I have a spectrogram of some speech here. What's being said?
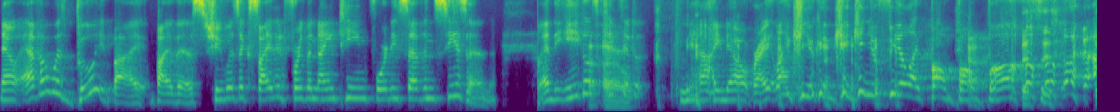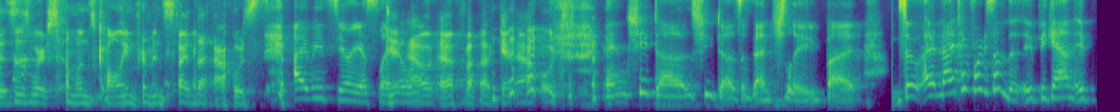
Now, Effa was buoyed by, by this. She was excited for the 1947 season. And the Eagles Uh-oh. kicked it. Yeah, I know, right? Like you can, can, can you feel like bum, bum, bum? This is this is where someone's calling from inside the house. I mean, seriously. Get was- out, Effa, get out. and she does she does eventually but so in 1947 it began it,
